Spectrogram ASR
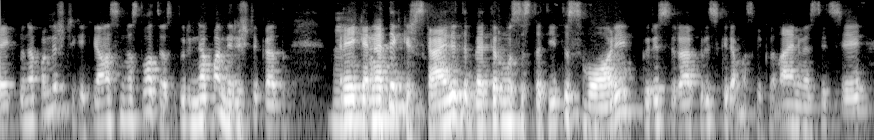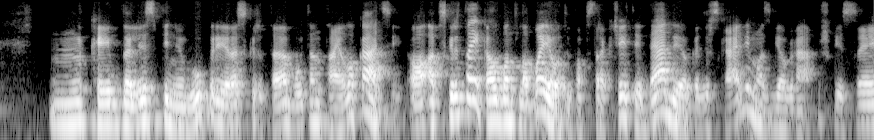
reiktų nepamiršti, kiekvienas investuotojas turi nepamiršti, kad mhm. reikia ne tik išskaidyti, bet ir nusistatyti svorį, kuris yra priskiriamas kiekvienai investicijai kaip dalis pinigų, kurie yra skirta būtent tai lokacijai. O apskritai, kalbant labai jau taip abstrakčiai, tai be abejo, kad išskaidimas geografiškai jisai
